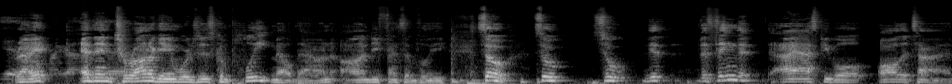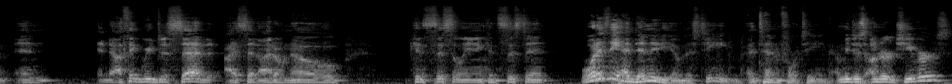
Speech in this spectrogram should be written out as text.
Yeah, right? oh and then. Toronto game was just complete meltdown on defensively. So so so the the thing that I ask people all the time, and and I think we just said, I said I don't know, consistently inconsistent. What is the identity of this team at ten and fourteen? I mean, just underachievers.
